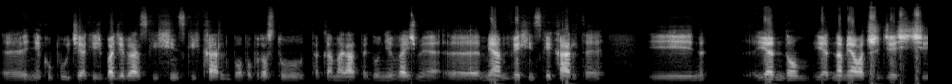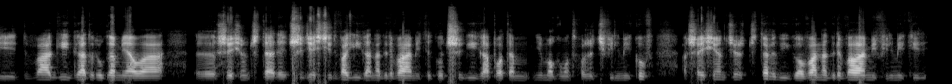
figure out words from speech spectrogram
E, Nie kupujcie jakichś badziewiarskich chińskich kart, bo po prostu ta kamera tego nie weźmie. Miałem dwie chińskie karty i jedną, jedna miała 32 giga, druga miała e, 64. 32 giga nagrywała mi tylko 3 giga, potem nie mogłem otworzyć filmików, a 64 gigowa nagrywała mi filmiki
